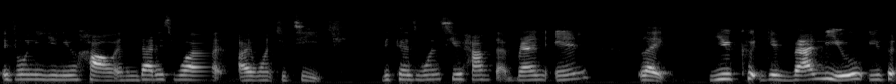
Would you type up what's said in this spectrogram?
if only you knew how. And that is what I want to teach because once you have that brand in, like you could give value, you could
